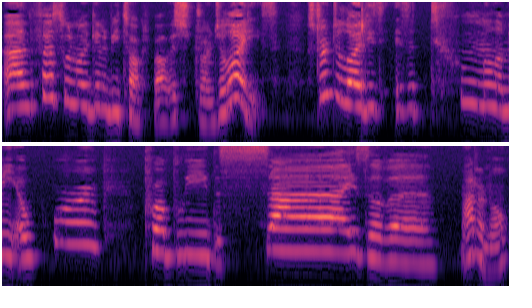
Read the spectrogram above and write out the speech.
And the first one we're to be talking about is Strongyloides. Strongyloides is a 2 millimeter worm, probably the size of a, I don't know.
